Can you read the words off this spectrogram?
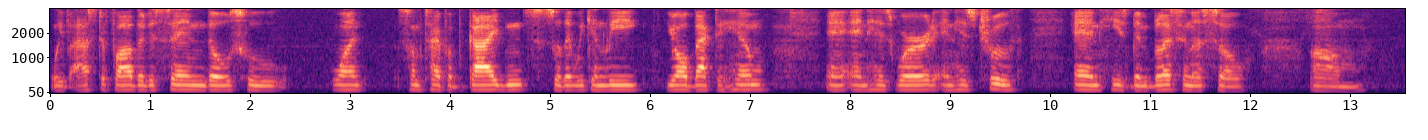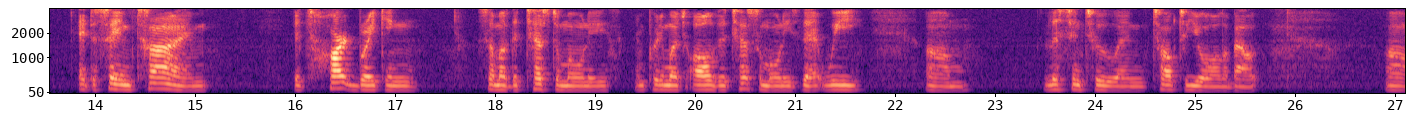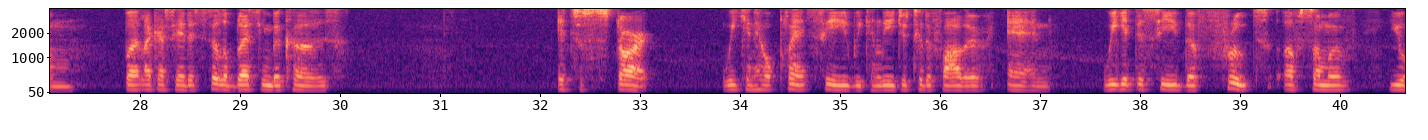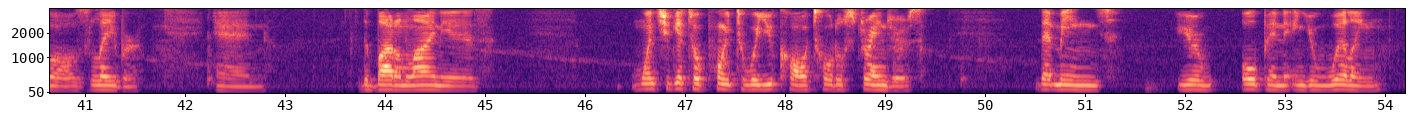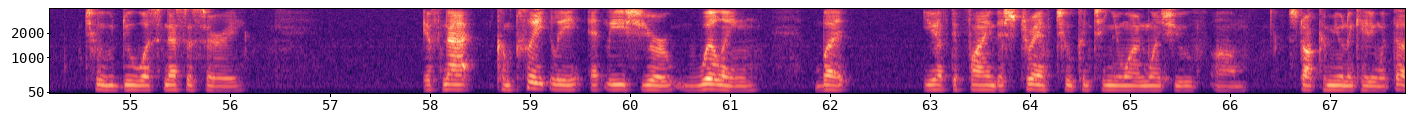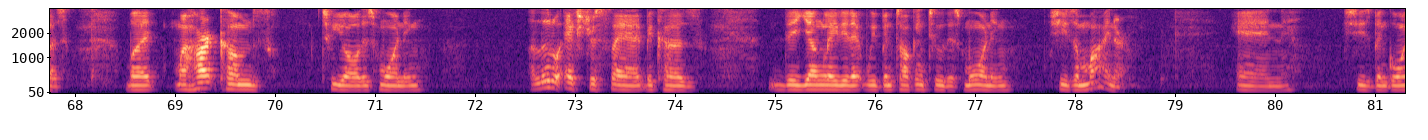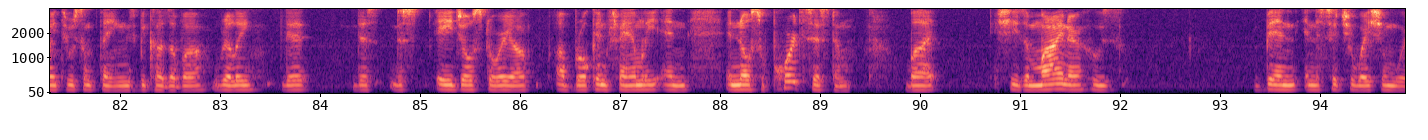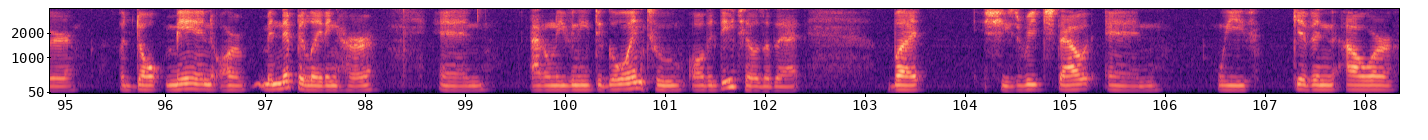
we've asked the Father to send those who want some type of guidance so that we can lead you all back to Him and, and His Word and His truth. And He's been blessing us so. Um, at the same time, it's heartbreaking some of the testimonies and pretty much all of the testimonies that we um, listen to and talk to you all about. Um, but like I said, it's still a blessing because it's a start. We can help plant seed. We can lead you to the Father, and we get to see the fruits of some of you all's labor. And the bottom line is once you get to a point to where you call total strangers, that means you're open and you're willing to do what's necessary. If not completely, at least you're willing, but you have to find the strength to continue on once you um, start communicating with us. But my heart comes to you all this morning a little extra sad because the young lady that we've been talking to this morning, she's a minor. And she's been going through some things because of a really this this age old story of a broken family and and no support system. But she's a minor who's been in a situation where adult men are manipulating her and I don't even need to go into all the details of that. But she's reached out and we've given our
